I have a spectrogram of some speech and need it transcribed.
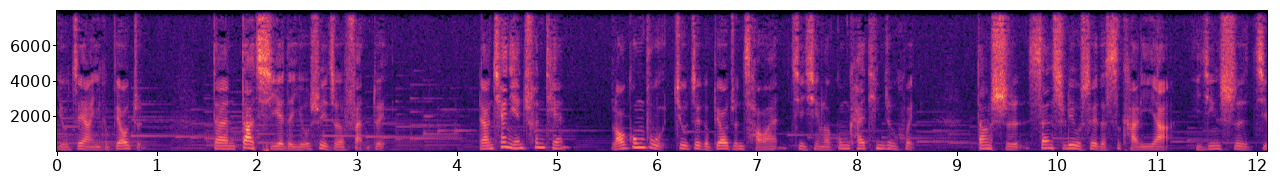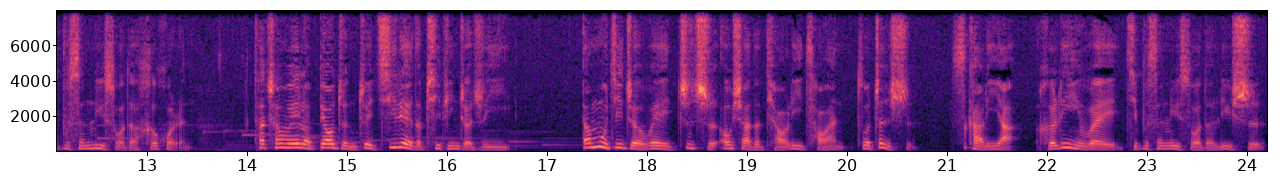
有这样一个标准，但大企业的游说者反对。两千年春天，劳工部就这个标准草案进行了公开听证会。当时三十六岁的斯卡利亚已经是吉布森律所的合伙人，他成为了标准最激烈的批评者之一。当目击者为支持欧夏的条例草案作证时，斯卡利亚和另一位吉布森律所的律师。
